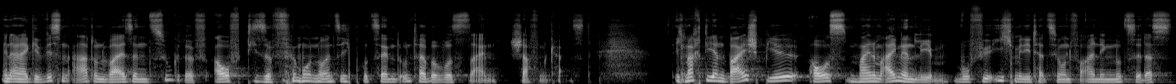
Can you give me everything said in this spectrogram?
in einer gewissen Art und Weise einen Zugriff auf diese 95 Prozent Unterbewusstsein schaffen kannst. Ich mache dir ein Beispiel aus meinem eigenen Leben, wofür ich Meditation vor allen Dingen nutze, dass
